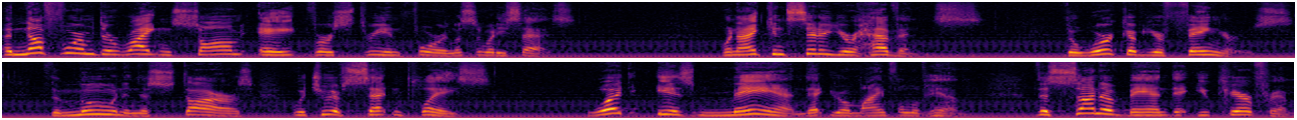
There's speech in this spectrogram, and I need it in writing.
Enough for him to write in Psalm 8, verse 3 and 4. And listen to what he says When I consider your heavens, the work of your fingers, the moon and the stars which you have set in place, what is man that you're mindful of him? The Son of Man that you care for him.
